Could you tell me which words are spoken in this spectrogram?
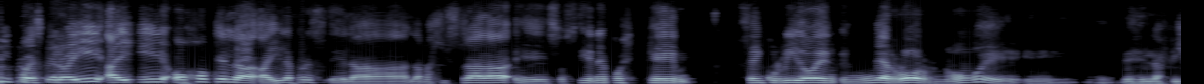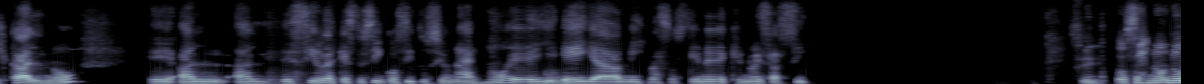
Sí, pues, pero ahí, ahí ojo que la, ahí la, eh, la, magistrada eh, sostiene pues que se ha incurrido en, un error, ¿no? Eh, desde la fiscal, ¿no? al, al, decir de que esto es inconstitucional, ¿no? ella misma sostiene que no es así. Entonces, no, no,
